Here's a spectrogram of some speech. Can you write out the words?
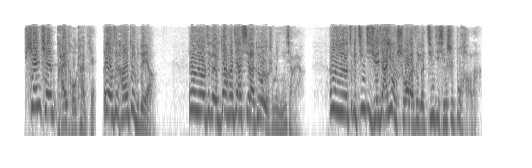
天天抬头看天，哎呦，这个行业对不对呀？哎呦呦，这个央行加息了，对我有什么影响呀？哎呦呦，这个经济学家又说了，这个经济形势不好了。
